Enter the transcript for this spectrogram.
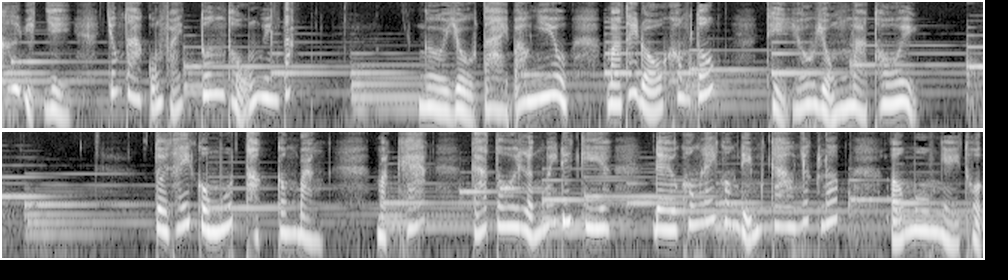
cứ việc gì chúng ta cũng phải tuân thủ nguyên tắc người dù tài bao nhiêu mà thái độ không tốt thì vô dụng mà thôi tôi thấy cô mút thật công bằng. Mặt khác, cả tôi lẫn mấy đứa kia đều không lấy con điểm cao nhất lớp ở môn nghệ thuật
